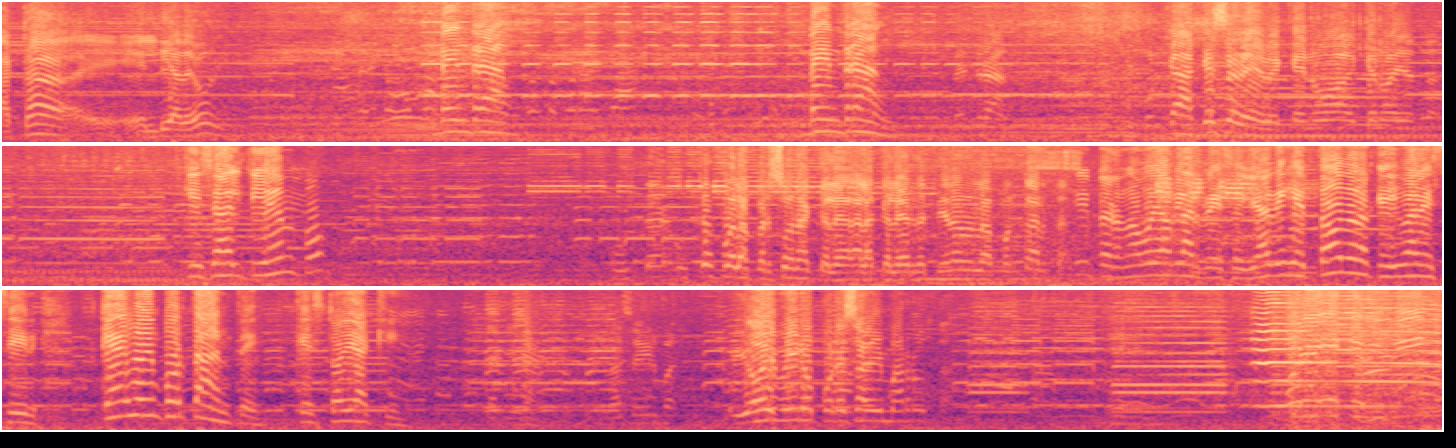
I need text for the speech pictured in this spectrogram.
acá eh, el día de hoy? Vendrán. Vendrán. Vendrán. ¿Por ¿A qué se debe que no, que no hayan Quizá el tiempo. Usted, fue la persona que a la que le retiraron la pancarta. Sí, pero no voy a hablar de eso. Ya dije todo lo que iba a decir. ¿Qué es lo importante? Que estoy aquí. Y hoy vino por esa misma ruta. Por ahí es que vivimos.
